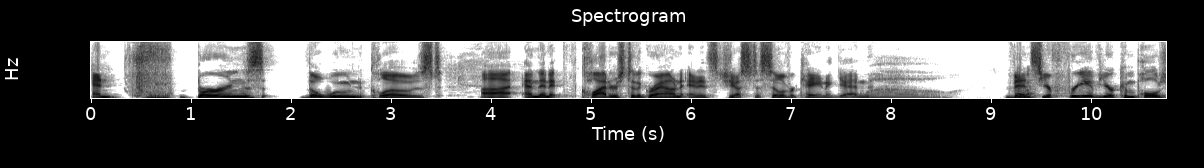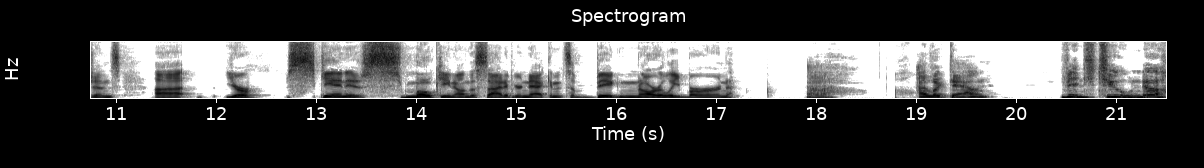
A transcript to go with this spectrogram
and burns the wound closed. Uh, and then it clatters to the ground and it's just a silver cane again. Whoa. Vince, you're free of your compulsions. Uh, your skin is smoking on the side of your neck and it's a big gnarly burn. I look down. Vince too. No.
